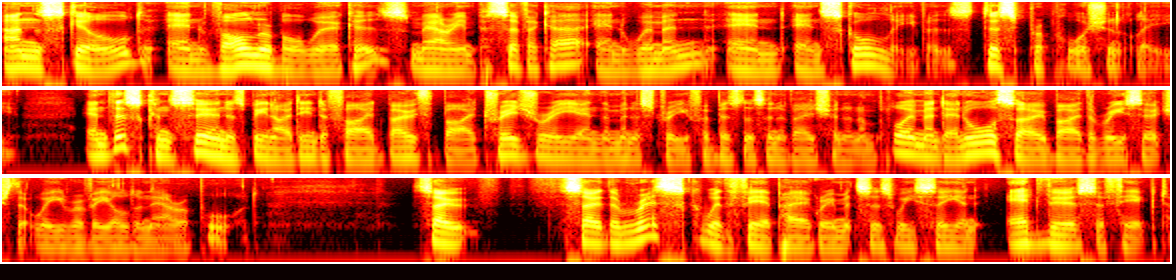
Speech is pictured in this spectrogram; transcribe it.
unskilled and vulnerable workers, Maori and Pacifica, and women and and school leavers disproportionately. And this concern has been identified both by Treasury and the Ministry for Business Innovation and Employment, and also by the research that we revealed in our report. So, so the risk with fair pay agreements is we see an adverse effect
